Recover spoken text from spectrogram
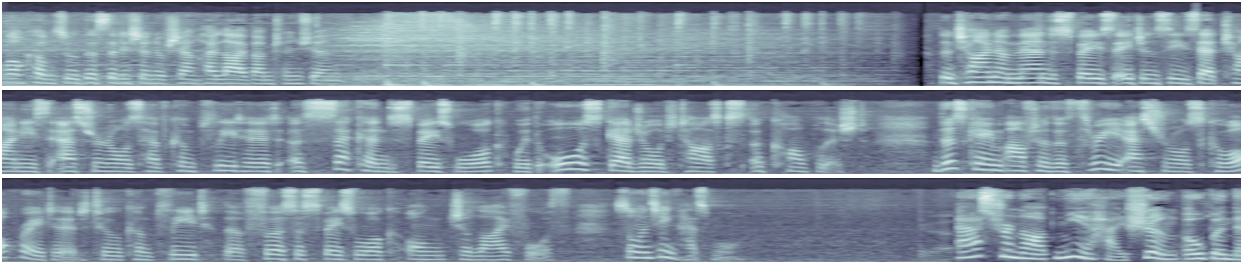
Welcome to this edition of Shanghai Live. I'm Chen Xuan. The China Manned Space Agency said Chinese astronauts have completed a second spacewalk with all scheduled tasks accomplished. This came after the three astronauts cooperated to complete the first spacewalk on July 4th. Song Wenjing has more. Astronaut Nie Haisheng opened the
